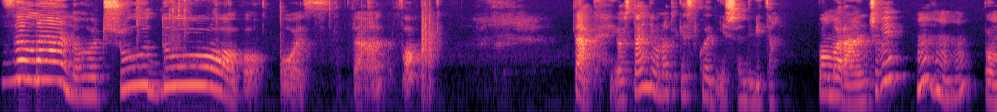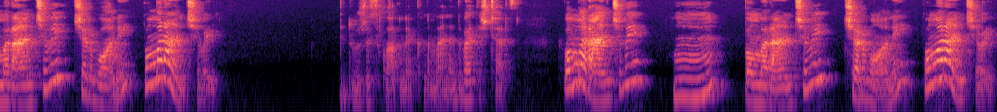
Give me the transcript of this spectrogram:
Зеленого. Чудово. Ось так. Оп. Так, і останнє воно таке складніше. Дивіться. Помаранчевий. Помаранчевий, червоний, помаранчевий. Дуже складно, як на мене. Давайте ще раз. Помаранчевий, м, помаранчевий, червоний, помаранчевий.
